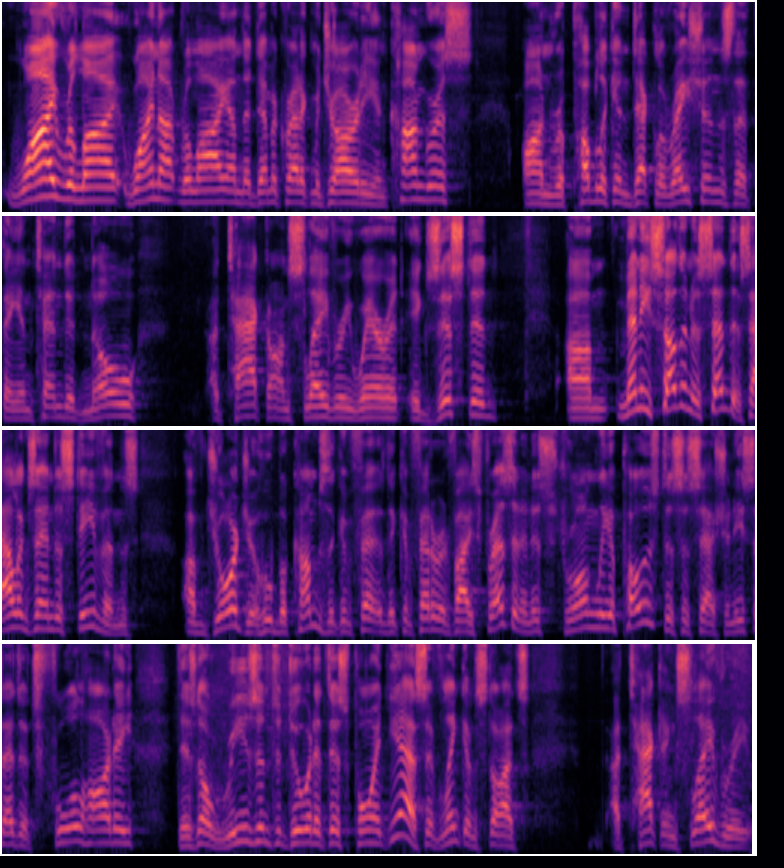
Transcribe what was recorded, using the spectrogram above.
Why, rely, why not rely on the Democratic majority in Congress, on Republican declarations that they intended no attack on slavery where it existed? Um, many Southerners said this. Alexander Stephens of Georgia, who becomes the, the, Confederate vice president, is strongly opposed to secession. He says it's foolhardy. There's no reason to do it at this point. Yes, if Lincoln starts attacking slavery,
